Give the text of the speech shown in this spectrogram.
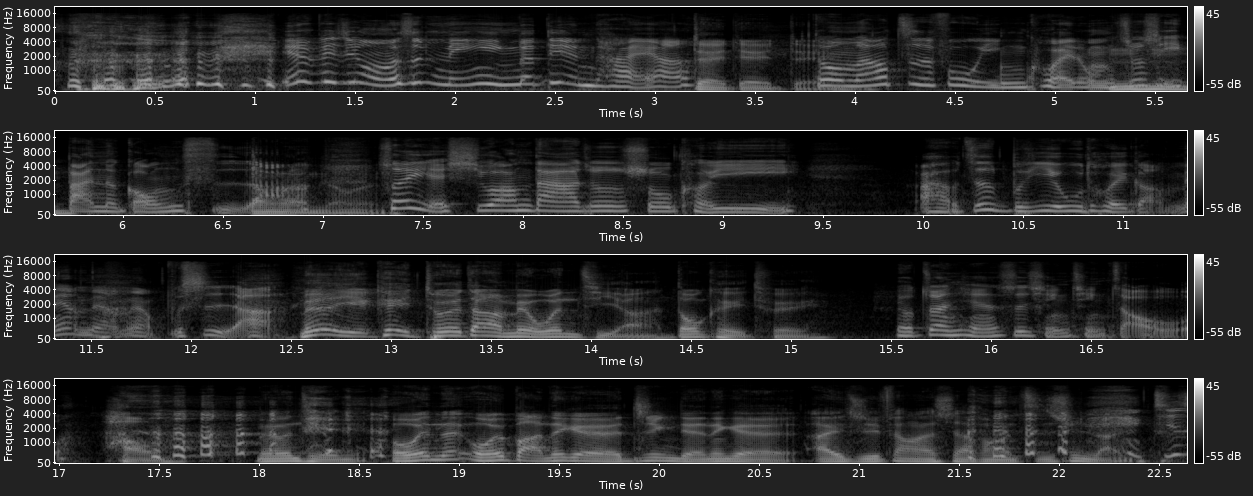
因为毕竟我们是民营的电台啊，对对对，我们要自负盈亏，我们就是一般的公司啊。当然当然，所以也希望大家就是说可以啊，这不是业务推广，没有没有没有，不是啊，没有也可以推，当然没有问题啊，都可以推。有赚钱的事情，请找我。好，没问题。我会那我会把那个 Jing 的那个 IG 放在下方的资讯栏。其实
